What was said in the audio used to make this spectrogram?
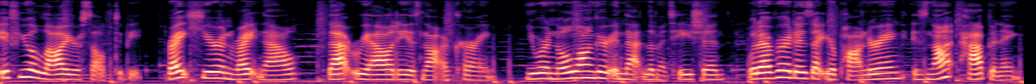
if you allow yourself to be. Right here and right now, that reality is not occurring. You are no longer in that limitation. Whatever it is that you're pondering is not happening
